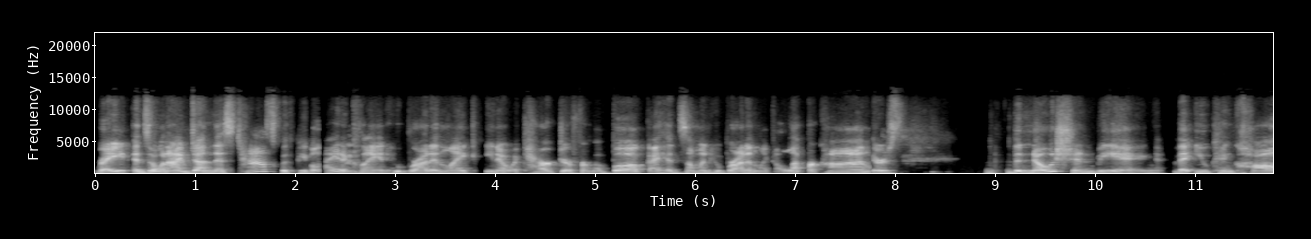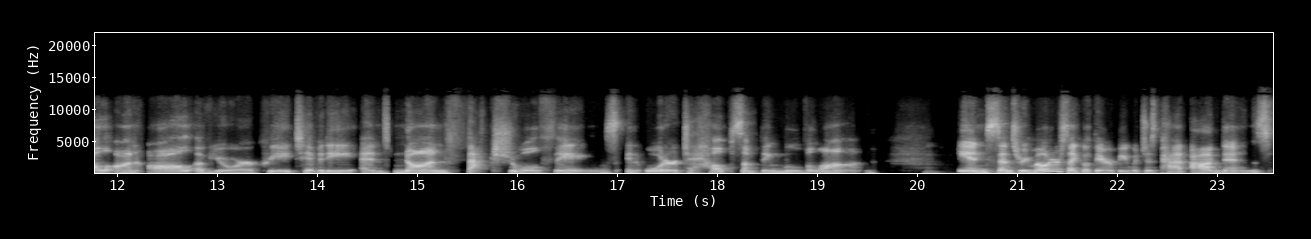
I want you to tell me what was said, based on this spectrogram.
Right? And so when i've done this task with people i had a client who brought in like you know a character from a book. I had someone who brought in like a leprechaun. There's the notion being that you can call on all of your creativity and non-factual things in order to help something move along hmm. in sensorimotor psychotherapy which is pat ogden's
